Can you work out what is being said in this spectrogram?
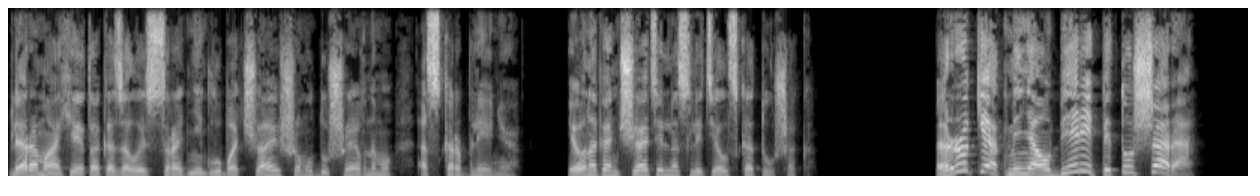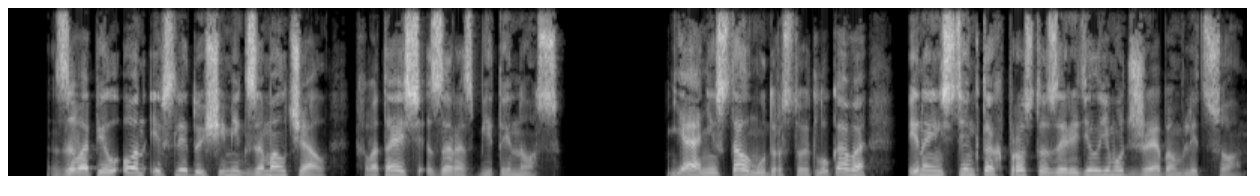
Для Ромахи это оказалось сродни глубочайшему душевному оскорблению, и он окончательно слетел с катушек. «Руки от меня убери, петушара!» Завопил он и в следующий миг замолчал, хватаясь за разбитый нос. Я не стал мудрствовать лукаво и на инстинктах просто зарядил ему джебом в лицо.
